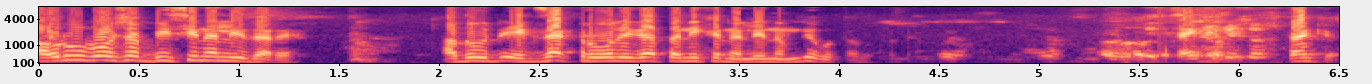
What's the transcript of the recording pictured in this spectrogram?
ಅವ್ರ ಬಹುಶಃ ಬಿ ಸಿ ನಲ್ಲಿ ಇದ್ದಾರೆ ಅದು ಎಕ್ಸಾಕ್ಟ್ ರೋಲ್ ಈಗ ತನಿಖೆನಲ್ಲಿ ನಮ್ಗೆ ಗೊತ್ತಾಗುತ್ತದೆ. ಥ್ಯಾಂಕ್ ಯು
